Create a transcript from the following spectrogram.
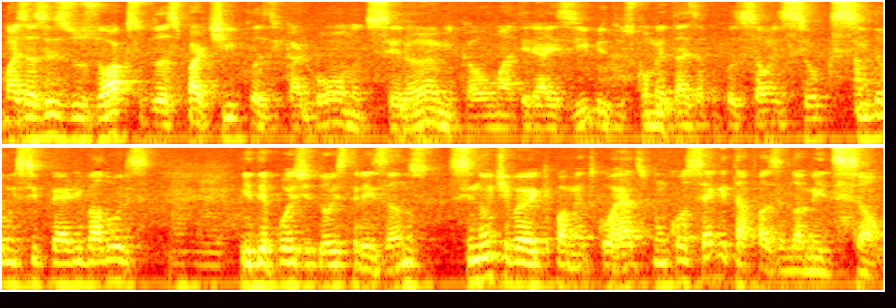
mas às vezes os óxidos das partículas de carbono, de cerâmica ou materiais híbridos com metais da composição, eles se oxidam e se perdem valores. Uhum. E depois de dois, três anos, se não tiver o equipamento correto, não consegue estar fazendo a medição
